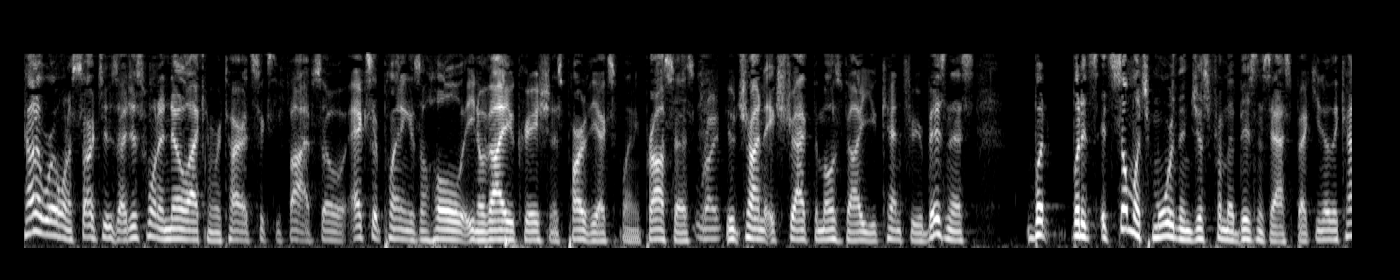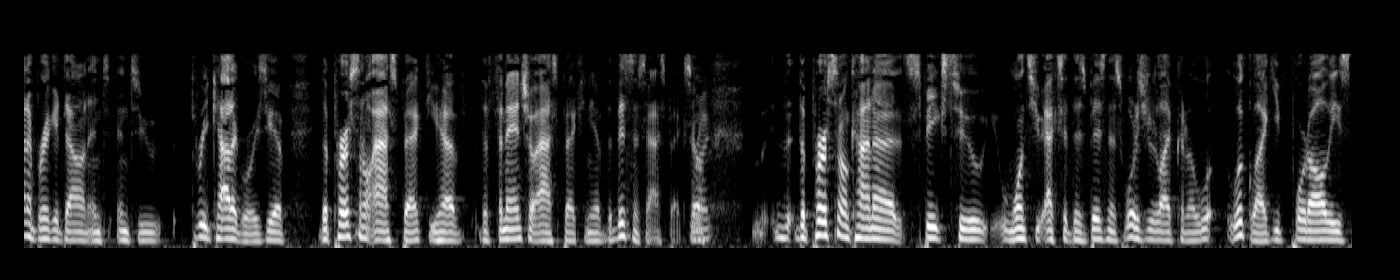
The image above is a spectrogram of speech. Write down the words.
Kind of where I want to start too is I just want to know I can retire at 65. So exit planning as a whole, you know, value creation is part of the exit planning process. Right. You're trying to extract the most value you can for your business, but but it's it's so much more than just from a business aspect. You know, they kind of break it down into, into three categories. You have the personal aspect, you have the financial aspect, and you have the business aspect. So Right. the, the personal kind of speaks to once you exit this business, what is your life going to look, look like? You've poured all these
